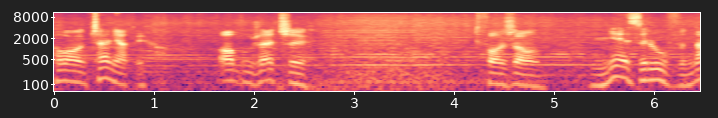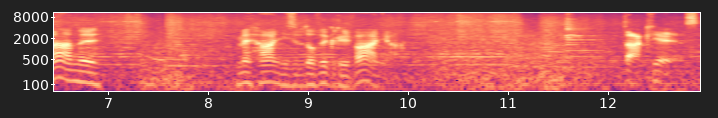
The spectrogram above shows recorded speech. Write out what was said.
połączenia tych obu rzeczy tworzą niezrównany mechanizm do wygrywania. Tak jest.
